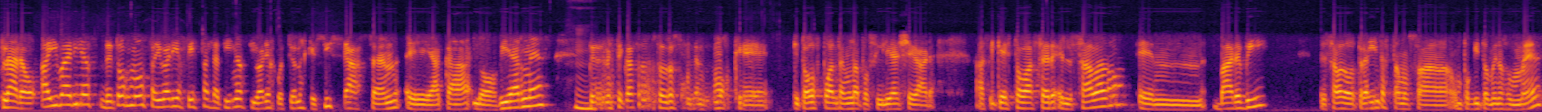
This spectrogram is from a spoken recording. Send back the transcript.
Claro, hay varias, de todos modos, hay varias fiestas latinas y varias cuestiones que sí se hacen eh, acá los viernes, Mm. pero en este caso nosotros intentamos que, que todos puedan tener la posibilidad de llegar. Así que esto va a ser el sábado en Barbie, el sábado 30, estamos a un poquito menos de un mes,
